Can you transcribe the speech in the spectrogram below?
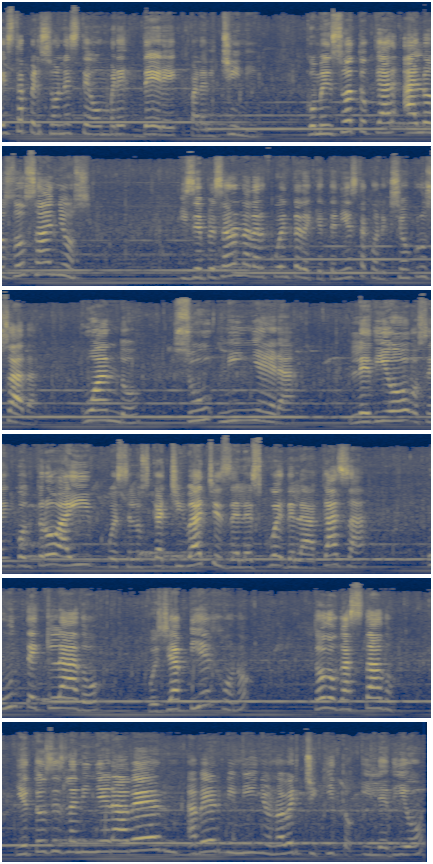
esta persona, este hombre, Derek Paravicini, comenzó a tocar a los dos años y se empezaron a dar cuenta de que tenía esta conexión cruzada cuando su niñera le dio o se encontró ahí, pues en los cachivaches de la, de la casa, un teclado, pues ya viejo, ¿no? Todo gastado. Y entonces la niñera, a ver, a ver mi niño, no a ver chiquito, y le dio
